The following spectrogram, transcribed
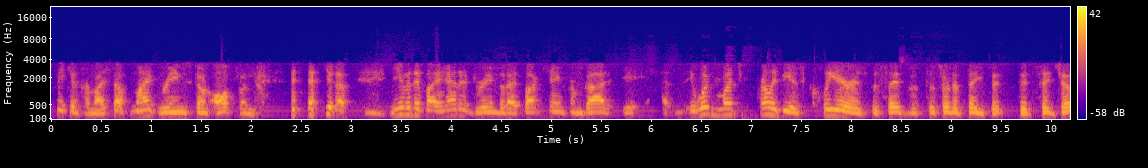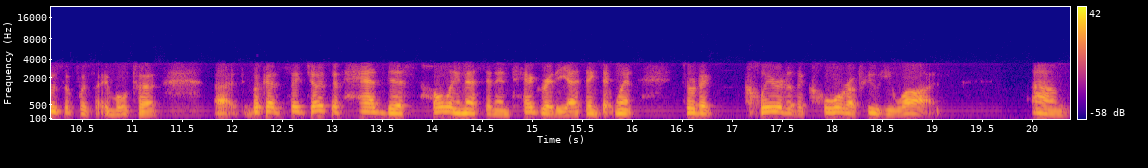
speaking for myself, my dreams don't often, you know, even if I had a dream that I thought came from God, it, it wouldn't much probably be as clear as the, the, the sort of things that, that St. Joseph was able to, uh, because St. Joseph had this holiness and integrity, I think, that went sort of clear to the core of who he was. Um,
